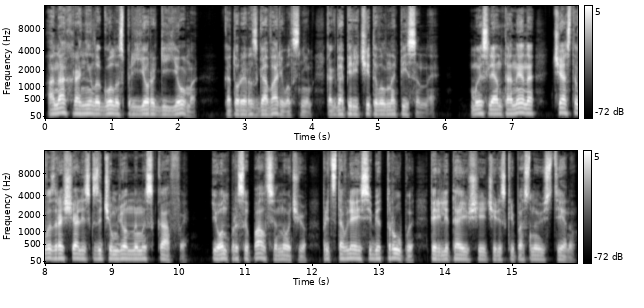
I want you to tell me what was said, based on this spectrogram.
Она хранила голос приора Гийома, который разговаривал с ним, когда перечитывал написанное. Мысли Антонена часто возвращались к зачумленным из кафе, и он просыпался ночью, представляя себе трупы, перелетающие через крепостную стену.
